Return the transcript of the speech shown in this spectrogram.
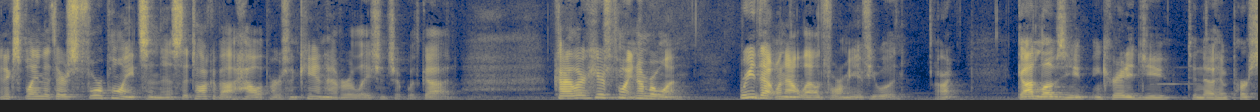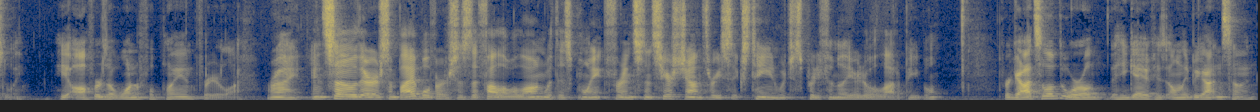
and explain that there's four points in this that talk about how a person can have a relationship with God. Kyler, here's point number one Read that one out loud for me, if you would. All right. God loves you and created you to know Him personally. He offers a wonderful plan for your life. Right. And so there are some Bible verses that follow along with this point. For instance, here's John 3:16, which is pretty familiar to a lot of people. For God so loved the world that he gave his only begotten son,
